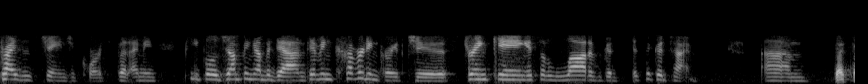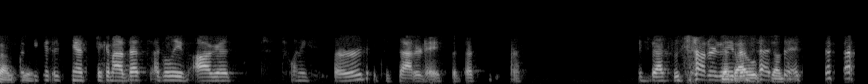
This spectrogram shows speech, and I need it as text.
Prizes change, of course, but I mean, people jumping up and down, getting covered in grape juice, drinking. It's a lot of good. It's a good time. Um, That sounds if good. you get a chance to them out, that's I believe August 23rd. It's a Saturday, but that's uh, if that's a Saturday, Now, that'll- that's it.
